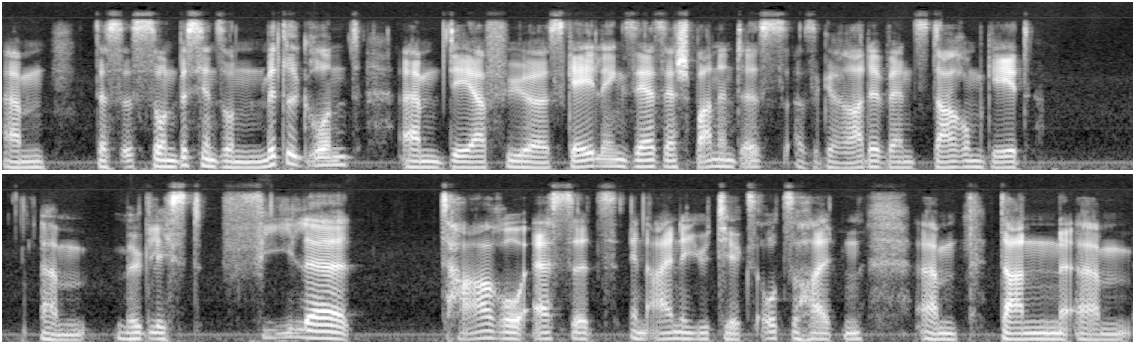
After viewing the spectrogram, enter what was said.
Ähm, das ist so ein bisschen so ein Mittelgrund, ähm, der für Scaling sehr, sehr spannend ist. Also gerade wenn es darum geht, ähm, möglichst viele Taro-Assets in eine UTXO zu halten, ähm, dann ähm,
